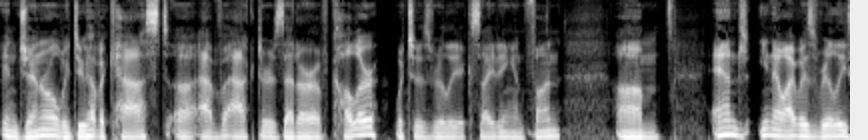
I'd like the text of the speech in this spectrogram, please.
in general. We do have a cast uh, of actors that are of color, which is really exciting and fun. Um, and you know, I was really,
